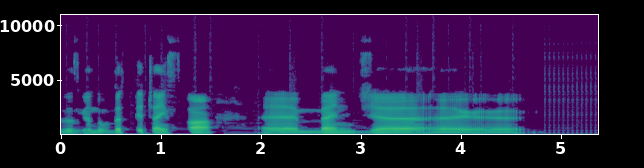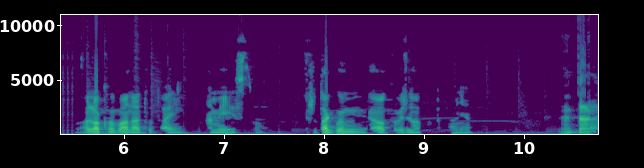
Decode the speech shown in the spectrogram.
ze względów bezpieczeństwa e, będzie e, alokowana tutaj na miejscu. Tak bym miał odpowiedzieć na to pytanie. Tak,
